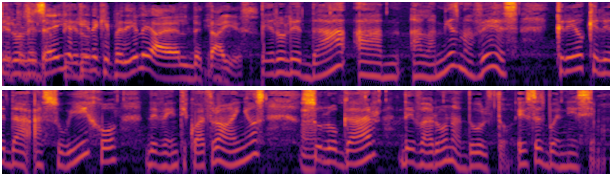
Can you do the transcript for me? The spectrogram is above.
Pero le Entonces da- ella pero- tiene que pedirle a él detalles. Pero le da a, a la misma vez, creo que le da a su hijo de 24 años su lugar de varón adulto. Eso es buenísimo.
